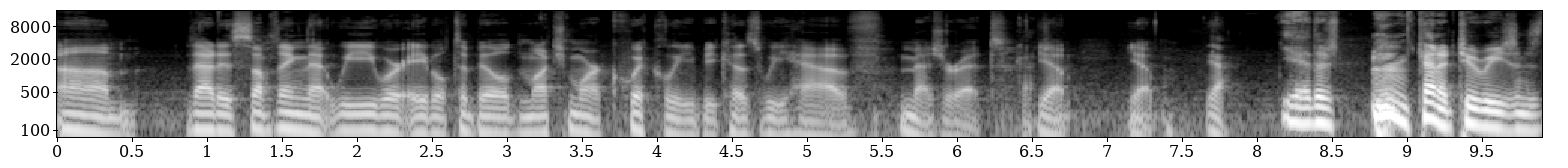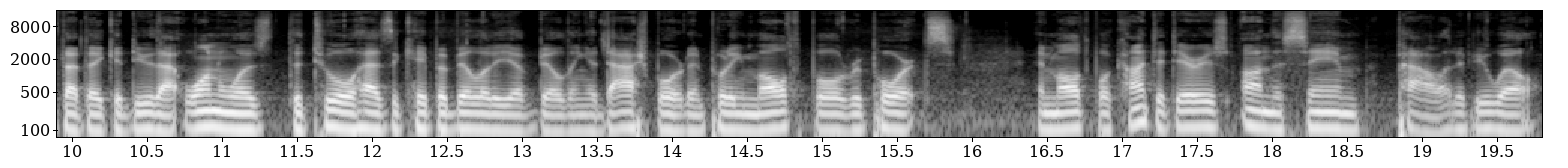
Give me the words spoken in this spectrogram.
Um, that is something that we were able to build much more quickly because we have Measurit. Gotcha. Yep. Yep. Yeah. Yeah, there's kind of two reasons that they could do that. One was the tool has the capability of building a dashboard and putting multiple reports and multiple content areas on the same palette, if you will.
